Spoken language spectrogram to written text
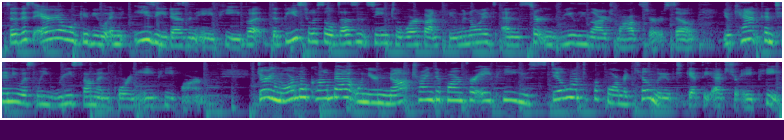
So this area will give you an easy dozen AP, but the Beast Whistle doesn't seem to work on humanoids and certain really large monsters, so you can't continuously resummon for an AP farm. During normal combat, when you're not trying to farm for AP, you still want to perform a kill move to get the extra AP.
